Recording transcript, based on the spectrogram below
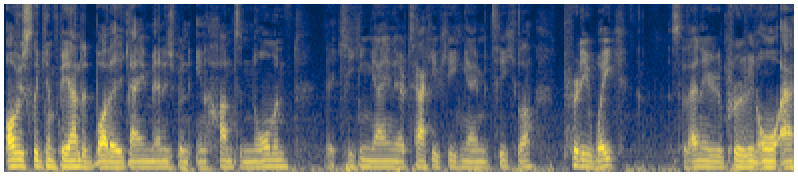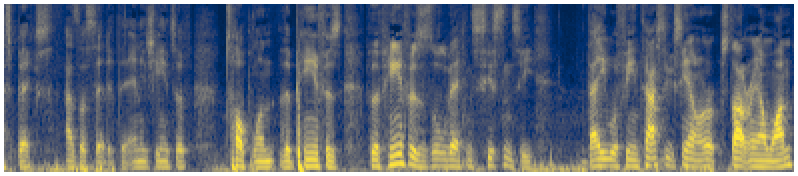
obviously compounded by their game management in Hunt and Norman. Their kicking game, their attacking kicking game in particular, pretty weak. So they need to improve in all aspects. As I said, if they're any chance of toppling the Panthers. For the Panthers, it's all about consistency. They were fantastic to start round one.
